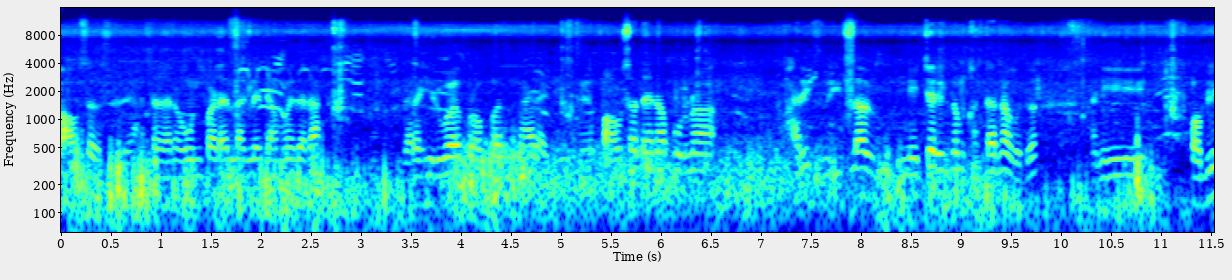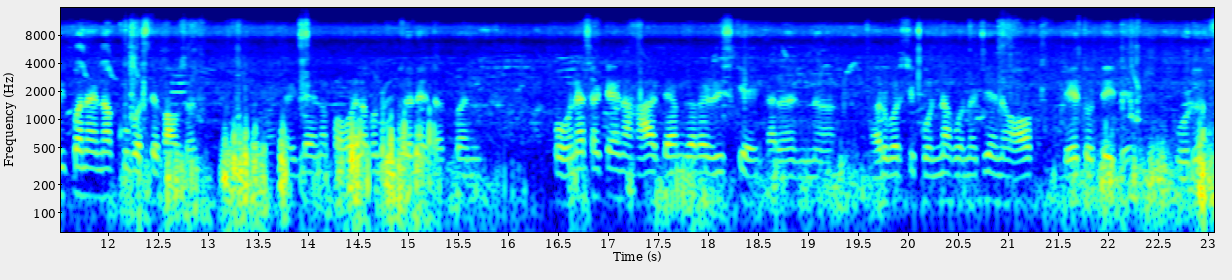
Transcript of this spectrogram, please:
पावसात असते. आता जरा ऊन पडायला लागले त्यामुळे जरा जरा हिरवळ प्रॉपर नाही राहिली. म्हणजे पावसात आहे ना पूर्ण भारीच इथला नेचर एकदम खतरनाक होतं. आणि पब्लिक पण आहे ना खूप असते पावसात. साईडला आहे ना पोहायला पण खूप जण येतात. पण पोहण्यासाठी आहे ना हा डॅम जरा रिस्की आहे. कारण हरवर्षी कोण ना कोणाची आहे ना ऑफ देत होते इथे उडून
